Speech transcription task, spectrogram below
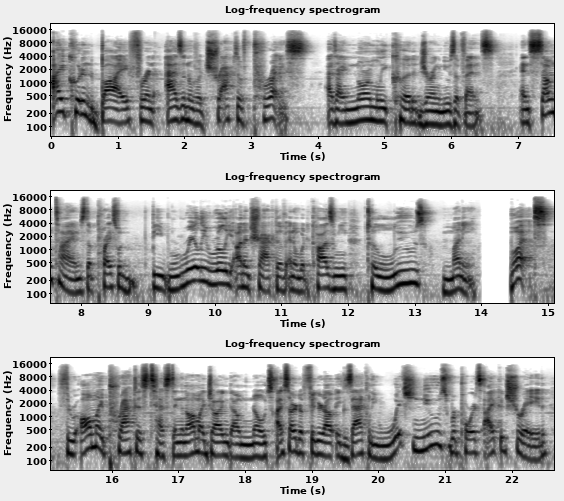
I couldn't buy for an as an attractive price as I normally could during news events. And sometimes the price would be really, really unattractive and it would cause me to lose money. But through all my practice testing and all my jotting down notes, I started to figure out exactly which news reports I could trade,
